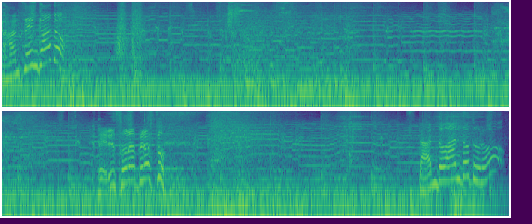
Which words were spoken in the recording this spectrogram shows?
完全ガード。ペルソナブラストスタンドドロー。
